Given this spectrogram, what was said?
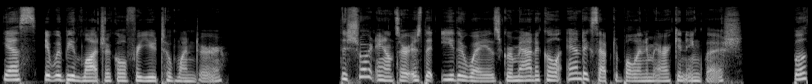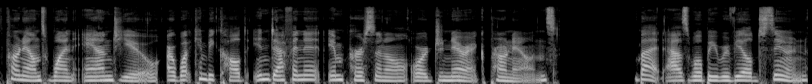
Yes, it would be logical for you to wonder. The short answer is that either way is grammatical and acceptable in American English. Both pronouns one and you are what can be called indefinite, impersonal, or generic pronouns. But, as will be revealed soon,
